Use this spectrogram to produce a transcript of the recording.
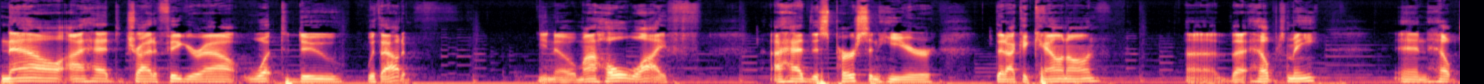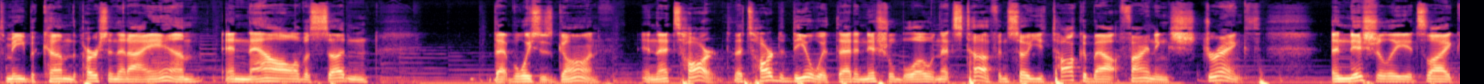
now I had to try to figure out what to do without him. You know, my whole life, I had this person here that I could count on uh, that helped me and helped me become the person that I am. And now all of a sudden, that voice is gone. And that's hard. That's hard to deal with, that initial blow, and that's tough. And so you talk about finding strength. Initially, it's like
